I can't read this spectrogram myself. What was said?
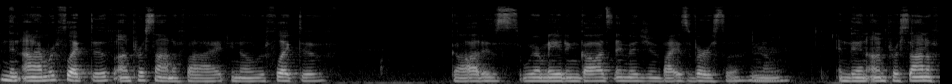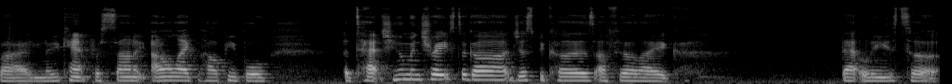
then I'm reflective, unpersonified, you know, reflective. God is, we're made in God's image and vice versa, you mm know. And then unpersonified, you know, you can't persona. I don't like how people attach human traits to God just because I feel like that leads to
